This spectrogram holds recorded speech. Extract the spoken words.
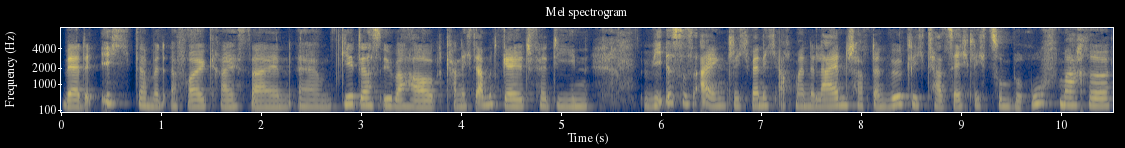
Werde ich damit erfolgreich sein? Ähm, geht das überhaupt? Kann ich damit Geld verdienen? Wie ist es eigentlich, wenn ich auch meine Leidenschaft dann wirklich tatsächlich zum Beruf mache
